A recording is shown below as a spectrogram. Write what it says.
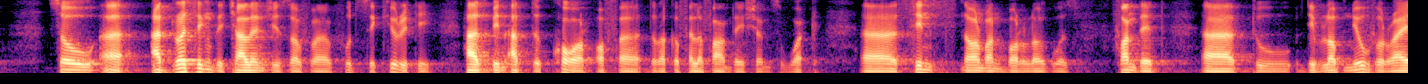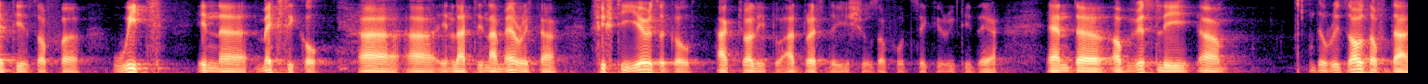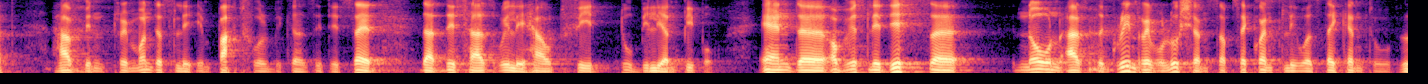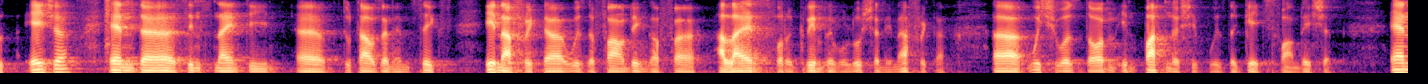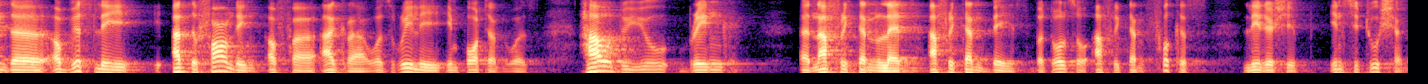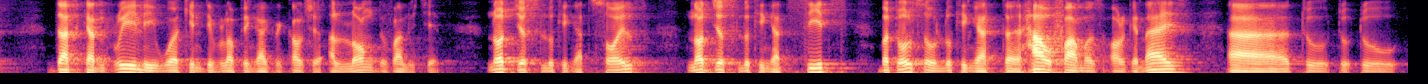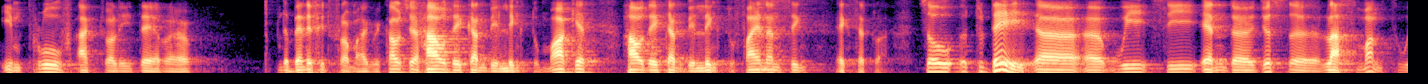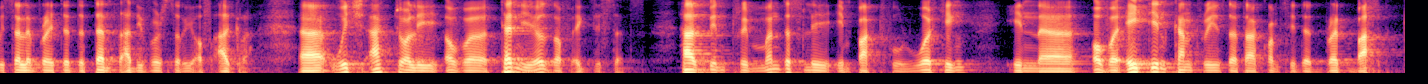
So uh, addressing the challenges of uh, food security has been at the core of uh, the Rockefeller Foundation's work. Uh, since Norman Borlaug was funded uh, to develop new varieties of uh, wheat in Mexico, in Latin America, 50 years ago, actually, to address the issues of food security there. And obviously, um, the result of that have been tremendously impactful because it is said that this has really helped feed 2 billion people. And uh, obviously, this, uh, known as the Green Revolution, subsequently was taken to Asia, and uh, since 19, uh, 2006, in Africa, with the founding of uh, Alliance for a Green Revolution in Africa uh, which was done in partnership with the Gates Foundation. And uh, obviously, at the founding of uh, AGRA, was really important was how do you bring an African-led, African-based, but also African-focused leadership institution that can really work in developing agriculture along the value chain, not just looking at soils, not just looking at seeds, but also looking at uh, how farmers organize to, to, to, improve actually their, uh, the benefit from agriculture, how they can be linked to market, how they can be linked to financing, etc. So uh, today uh, uh, we see, and just last month we celebrated the 10th anniversary of AGRA, which actually over 10 years of existence has been tremendously impactful working in uh, over 18 countries that are considered bread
